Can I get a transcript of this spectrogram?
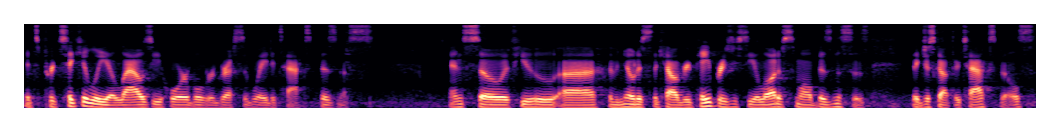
It's particularly a lousy, horrible, regressive way to tax business. And so, if you uh, have noticed the Calgary papers, you see a lot of small businesses they just got their tax bills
